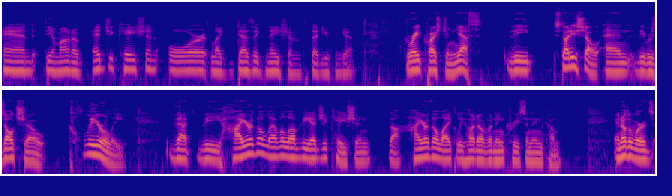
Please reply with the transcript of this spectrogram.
and the amount of education or like designations that you can get? Great question. Yes. The studies show and the results show clearly that the higher the level of the education, the higher the likelihood of an increase in income. In other words,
